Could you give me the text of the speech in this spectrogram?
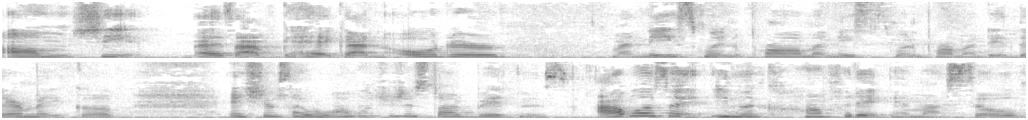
Um she as I had gotten older my niece went to prom my nieces went to prom I did their makeup and she was like why won't you just start a business? I wasn't even confident in myself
